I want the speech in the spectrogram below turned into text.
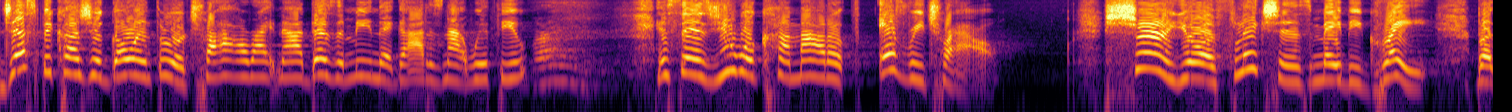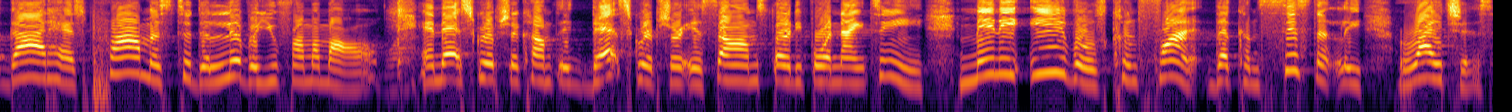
Just because you're going through a trial right now doesn't mean that God is not with you. Right. It says you will come out of every trial. Sure, your afflictions may be great, but God has promised to deliver you from them all. And that scripture comes that scripture is Psalms 34, 19. Many evils confront the consistently righteous,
